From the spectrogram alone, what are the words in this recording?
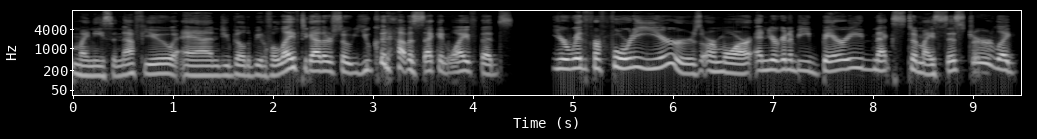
my niece and nephew and you build a beautiful life together so you could have a second wife that's you're with for 40 years or more and you're going to be buried next to my sister like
